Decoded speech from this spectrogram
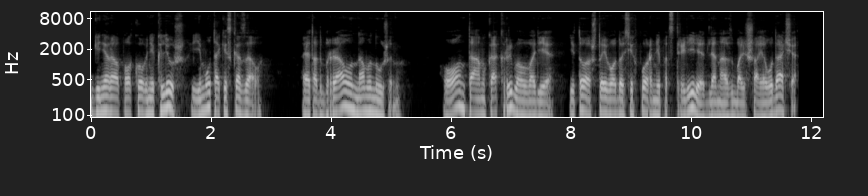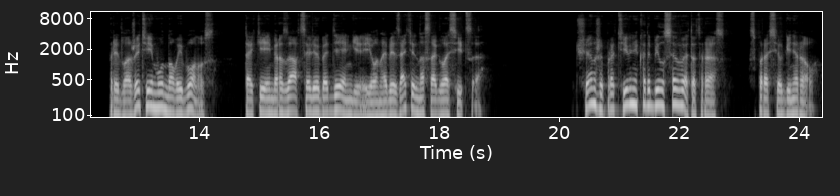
Генерал-полковник Люш ему так и сказал. «Этот Браун нам нужен. Он там как рыба в воде, и то, что его до сих пор не подстрелили, для нас большая удача. Предложите ему новый бонус. Такие мерзавцы любят деньги, и он обязательно согласится». «Чем же противник добился в этот раз?» – спросил генерал.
